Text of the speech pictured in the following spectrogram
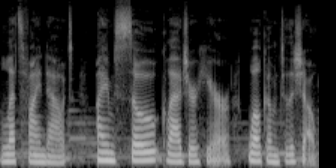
Let's find out. I am so glad you're here. Welcome to the show.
